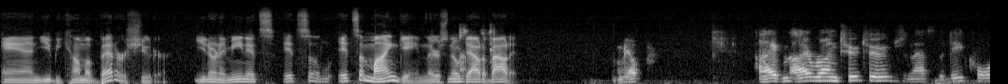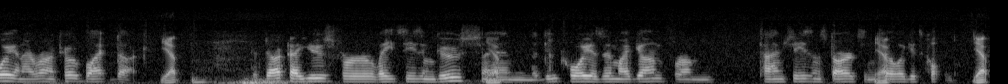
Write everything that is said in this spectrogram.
and you become a better shooter. You know what I mean? It's it's a it's a mind game. There's no doubt about it. Yep. I I run two tubes, and that's the decoy, and I run a code black duck. Yep. The duck I use for late season goose, Yep. and the decoy is in my gun from time season starts until it gets cold. Yep.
